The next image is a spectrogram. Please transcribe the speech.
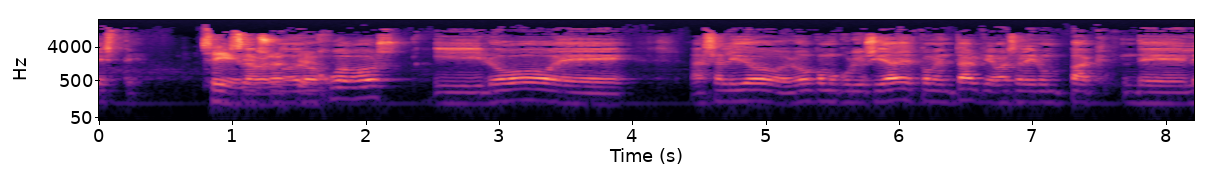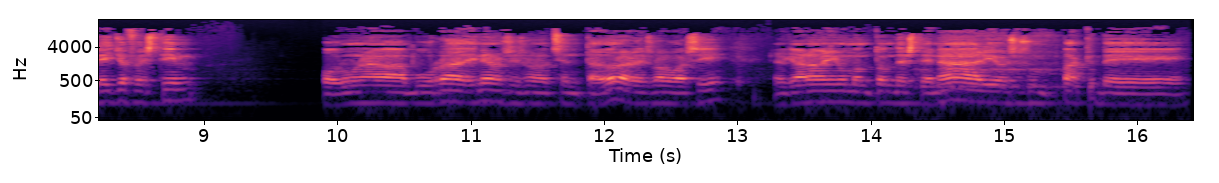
este. Sí, Ese la es verdad uno de que- los juegos y luego eh, ha salido, luego como curiosidad es comentar que va a salir un pack de Age of Steam por una burrada de dinero, no sé si son 80 dólares o algo así, el que van a venir un montón de escenarios, es un pack de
